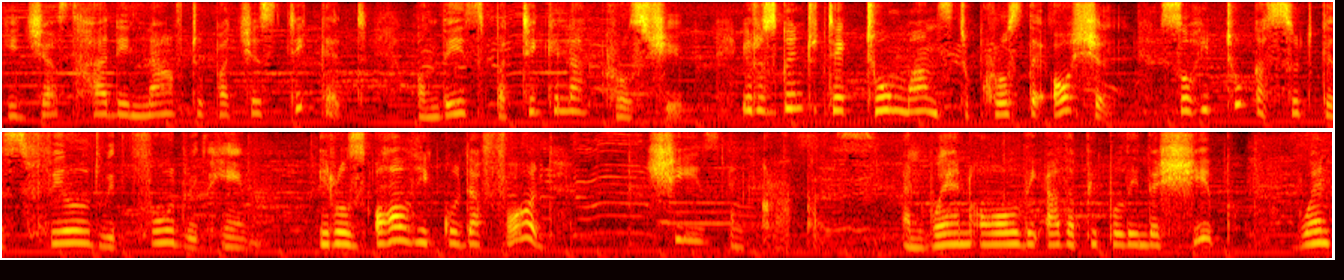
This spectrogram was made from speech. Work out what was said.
he just had enough to purchase ticket on this particular cruise ship. It was going to take two months to cross the ocean, so he took a suitcase filled with food with him. It was all he could afford cheese and crackers. And when all the other people in the ship went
